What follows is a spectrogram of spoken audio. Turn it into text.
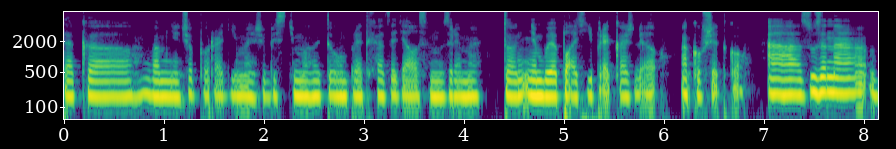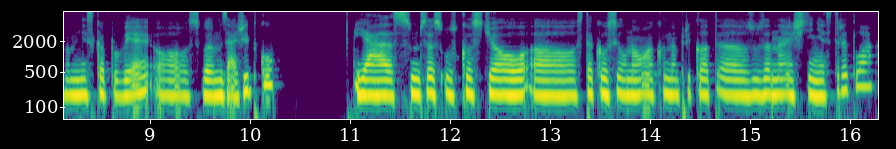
tak uh, vám niečo poradíme, že by ste mohli tomu predchádzať, ale samozrejme to nebude platiť pre každého, ako všetko. A Zuzana vám dneska povie o svojom zážitku. Ja som sa s úzkosťou, uh, s takou silnou, ako napríklad uh, Zuzana ešte nestretla.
